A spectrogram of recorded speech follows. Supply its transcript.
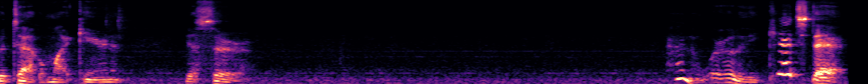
Good tackle, Mike Kiernan. Yes, sir. How in the world did he catch that?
